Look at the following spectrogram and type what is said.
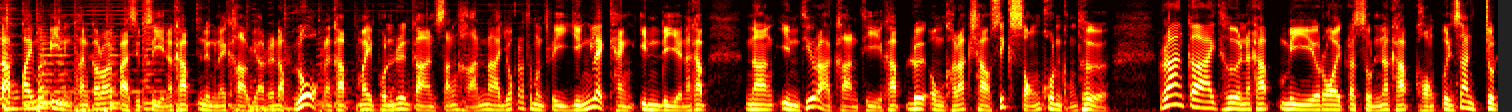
กลับไปเมื่อปี 1984 นะครับหนึ่งในข่าวใหญ่ระดับโลกนะครับ ไม่พ้นเรื่องการสังหารนายกรัฐมนตรีหญิงเหล็กแห่งอินเดียนะครับ นางอินทิราคารทีครับ โดยองครักษ์ชาวซิกสองคนของเธอ ร่างกายเธอนะครับมีรอยกระสุนนะครับของปืนสั้นจุด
